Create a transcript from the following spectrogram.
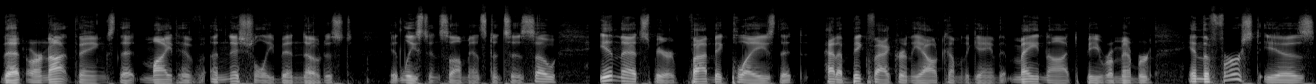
that are not things that might have initially been noticed at least in some instances. So, in that spirit, five big plays that had a big factor in the outcome of the game that may not be remembered. And the first is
